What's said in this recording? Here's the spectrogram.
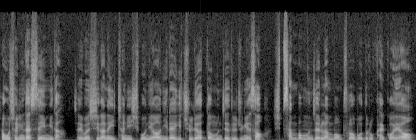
정보철 인달쌤입니다. 자, 이번 시간은 2025년 1회 기출되었던 문제들 중에서 13번 문제를 한번 풀어보도록 할 거예요.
